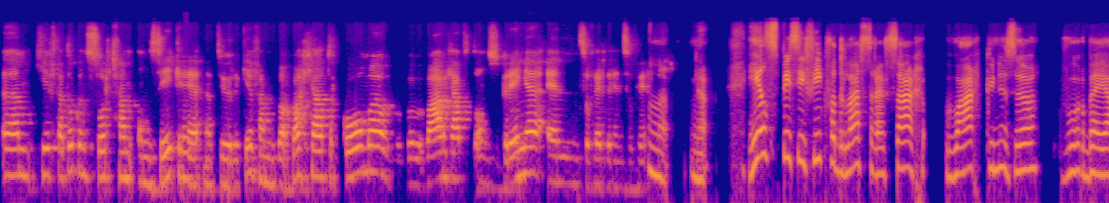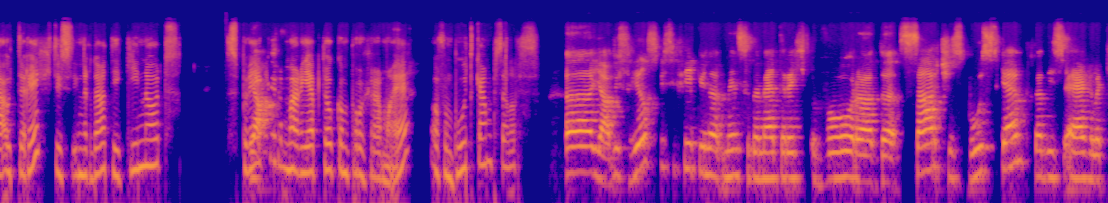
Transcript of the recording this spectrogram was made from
um, geeft dat ook een soort van onzekerheid natuurlijk. Hè? Van wat, gaat er komen, waar gaat het ons brengen en zo verder en zo verder. Ja, ja. Heel specifiek voor de luisteraars, Saar, waar kunnen ze voor bij jou terecht? Dus inderdaad die keynote spreker, maar je hebt ook een programma, hè? Of een bootcamp zelfs. Uh, ja, dus heel specifiek kunnen mensen bij mij terecht voor uh, de Saartjes Boostcamp. Dat is eigenlijk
